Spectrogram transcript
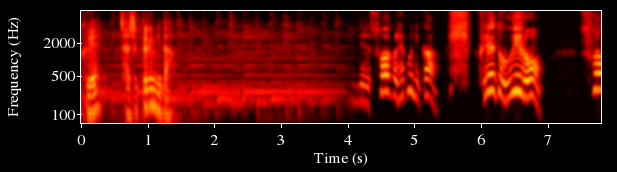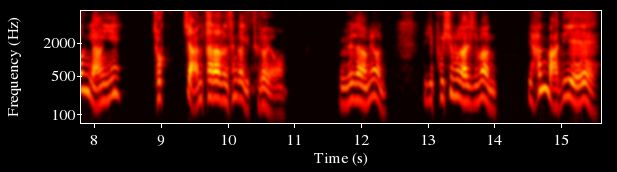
그의 자식들입니다. 이제 수확을 해보니까 그래도 의외로 수확량이 적지 않다라는 생각이 들어요. 왜냐하면 이게 보시면 알지만 이한 마디에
